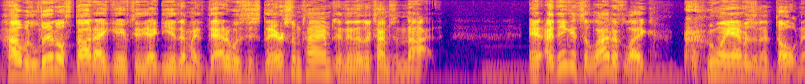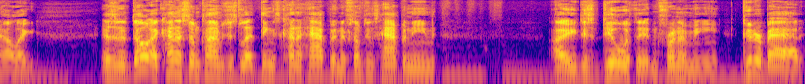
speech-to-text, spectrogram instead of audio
how little thought I gave to the idea that my dad was just there sometimes and then other times not. And I think it's a lot of like who I am as an adult now. Like, as an adult, I kind of sometimes just let things kind of happen. If something's happening, I just deal with it in front of me, good or bad.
